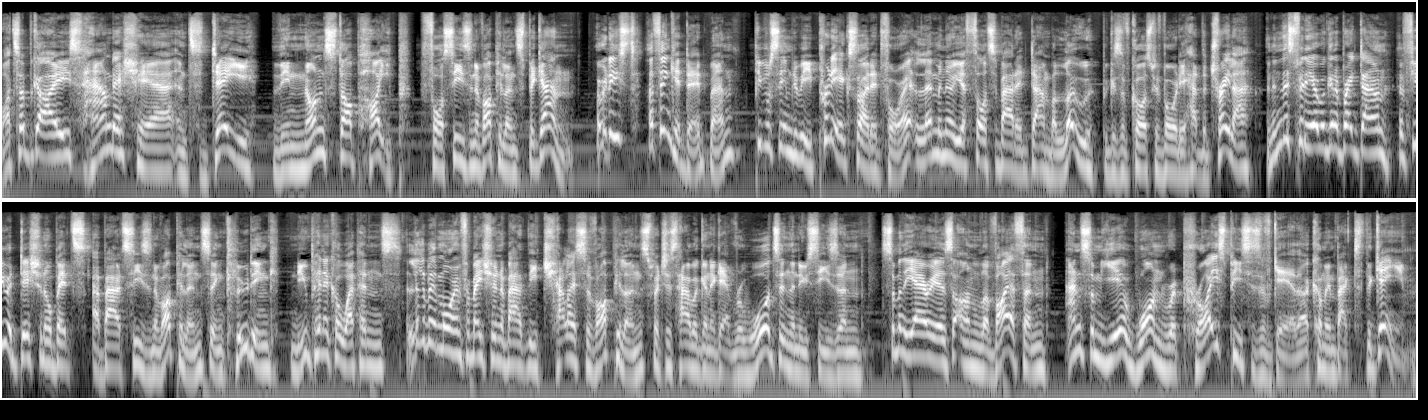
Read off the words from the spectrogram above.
What's up guys, Houndish here, and today, the non-stop hype for Season of Opulence began. Or at least, I think it did, man. People seem to be pretty excited for it. Let me know your thoughts about it down below, because of course we've already had the trailer. And in this video, we're going to break down a few additional bits about Season of Opulence, including new pinnacle weapons, a little bit more information about the Chalice of Opulence, which is how we're going to get rewards in the new season, some of the areas on Leviathan, and some Year 1 reprise pieces of gear that are coming back to the game.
